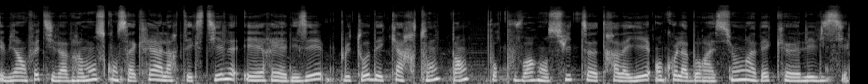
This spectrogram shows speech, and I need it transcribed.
eh bien en fait, il va vraiment se consacrer à l'art textile et réaliser plutôt des cartons peints pour pouvoir ensuite travailler en collaboration avec euh, les lissiers.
